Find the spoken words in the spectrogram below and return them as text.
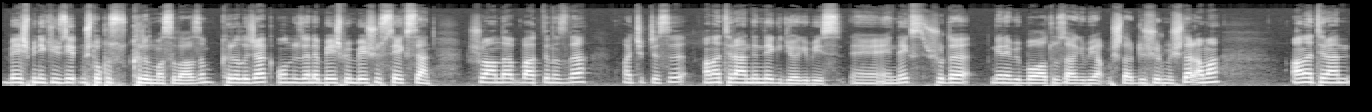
5279 kırılması lazım. Kırılacak. Onun üzerine 5580 şu anda baktığınızda açıkçası ana trendinde gidiyor gibi e, endeks. Şurada gene bir boğa tuzağı gibi yapmışlar düşürmüşler ama ana trend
